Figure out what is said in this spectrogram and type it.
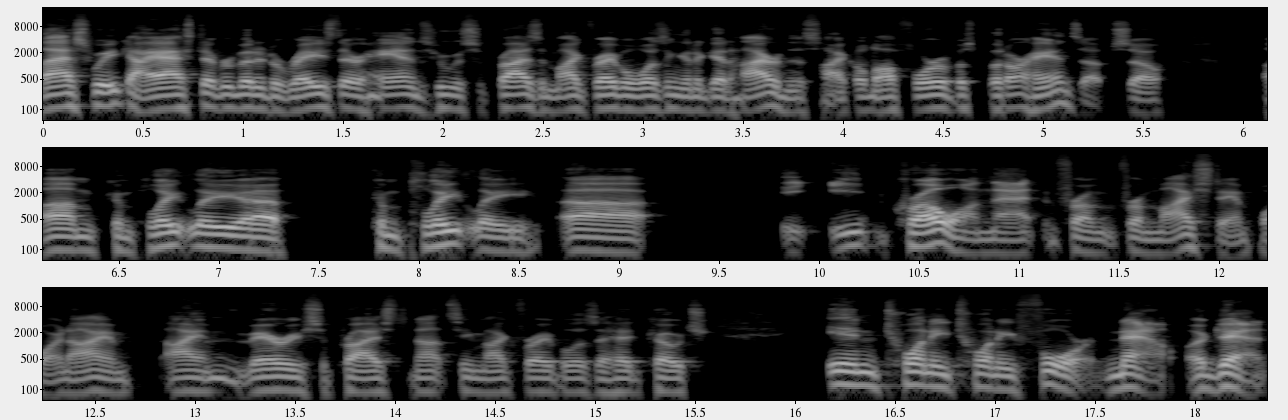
last week. I asked everybody to raise their hands who was surprised that Mike Vrabel wasn't going to get hired in this cycle. All four of us put our hands up. So, um, completely. Uh, completely uh, eat crow on that from from my standpoint. I am I am very surprised to not see Mike Vrabel as a head coach in 2024. Now, again,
